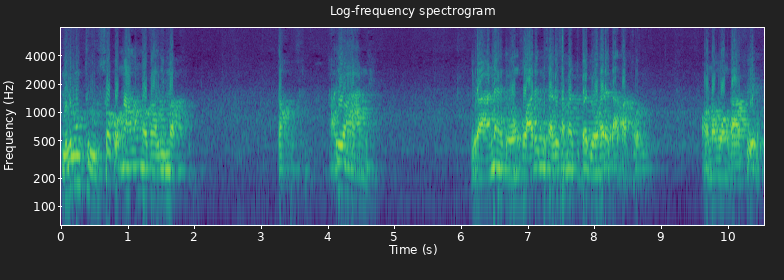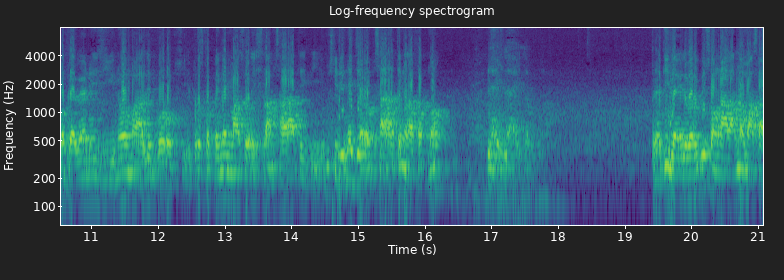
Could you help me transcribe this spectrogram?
Lalu wong dosa kok no kalimat tahu. Ayo aneh. Ya aneh tuh wong khawarij misalnya sama debat wong khawarij tak takoi ono wong kafir, pegawai zino, maling, korupsi, terus kepengen masuk Islam syarat ini, mesti dia jawab syaratnya ngelafat no, la ilaha illallah. Berarti la ilaha itu so no masa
